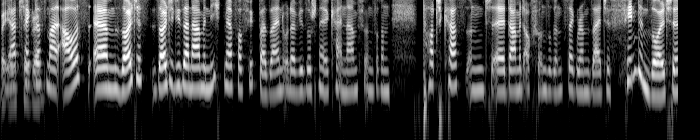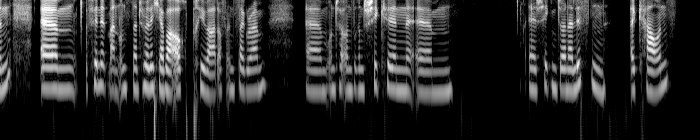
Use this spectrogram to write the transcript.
Bei Ja, check Instagram? das mal aus. Ähm, sollte, sollte dieser Name nicht mehr verfügbar sein oder wir so schnell keinen Namen für unseren Podcast und äh, damit auch für unsere Instagram-Seite finden sollten, ähm, findet man uns natürlich aber auch privat auf Instagram ähm, unter unseren schicken, ähm, äh, schicken Journalisten-Accounts,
